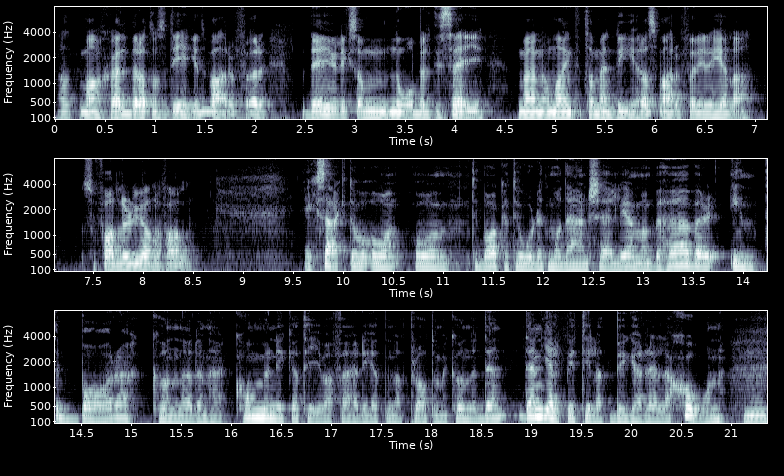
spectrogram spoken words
att man själv berättar om sitt eget varför, det är ju liksom nobelt i sig. Men om man inte tar med deras varför i det hela, så faller det ju i alla fall. Exakt, och, och, och, tillbaka till ordet modern säljare. Man behöver inte bara kunna den här kommunikativa färdigheten att prata med kunden. Den, den hjälper till att bygga relation. Mm.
